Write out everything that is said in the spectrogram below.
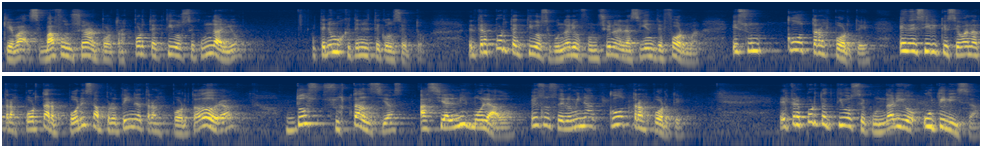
que va, va a funcionar por transporte activo secundario, tenemos que tener este concepto. El transporte activo secundario funciona de la siguiente forma. Es un cotransporte, es decir, que se van a transportar por esa proteína transportadora dos sustancias hacia el mismo lado. Eso se denomina cotransporte. El transporte activo secundario utiliza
